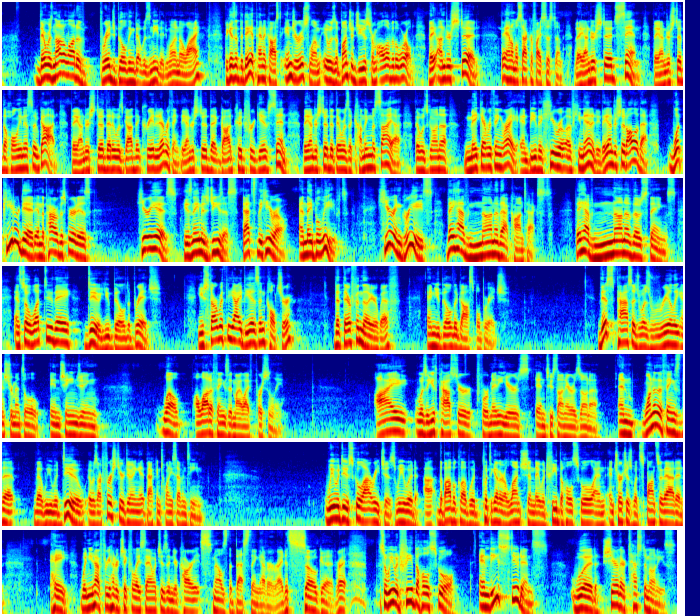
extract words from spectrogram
there was not a lot of bridge building that was needed. You want to know why? Because at the day of Pentecost in Jerusalem, it was a bunch of Jews from all over the world. They understood the animal sacrifice system. They understood sin. They understood the holiness of God. They understood that it was God that created everything. They understood that God could forgive sin. They understood that there was a coming Messiah that was going to make everything right and be the hero of humanity. They understood all of that. What Peter did in the power of the Spirit is here he is. His name is Jesus. That's the hero. And they believed. Here in Greece, They have none of that context. They have none of those things. And so, what do they do? You build a bridge. You start with the ideas and culture that they're familiar with, and you build a gospel bridge. This passage was really instrumental in changing, well, a lot of things in my life personally. I was a youth pastor for many years in Tucson, Arizona. And one of the things that, that we would do, it was our first year doing it back in 2017. We would do school outreaches. We would, uh, the Bible Club would put together a lunch and they would feed the whole school, and, and churches would sponsor that. And hey, when you have 300 Chick fil A sandwiches in your car, it smells the best thing ever, right? It's so good, right? So we would feed the whole school. And these students would share their testimonies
